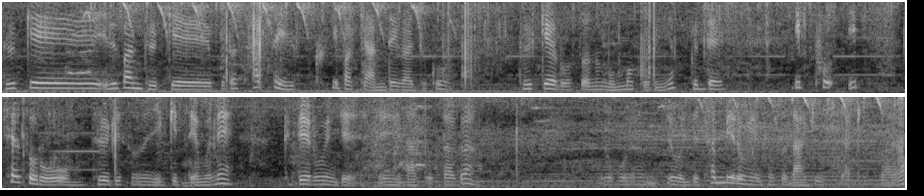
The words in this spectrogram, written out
들깨 일반 들깨보다 4분의 1 크기밖에 안 돼가지고 들깨로서는 못 먹거든요. 근데 잎, 잎 채소로 즐길 수는 있기 때문에 그대로 이제 예, 놔뒀다가 요거는 요 이제 참비름이 벌써 나기 시작했어요.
